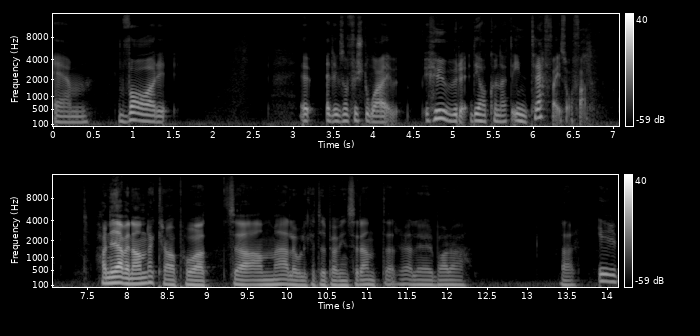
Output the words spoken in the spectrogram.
eh, var, eh, liksom förstå hur det har kunnat inträffa i så fall. Har ni även andra krav på att uh, anmäla olika typer av incidenter eller är det bara där? Ur, ur...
